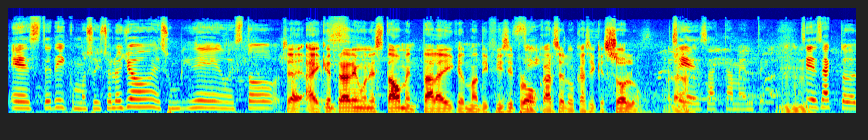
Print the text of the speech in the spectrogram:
este, di, como soy solo yo, es un video, es todo. O sea, hay que entrar en un estado mental ahí que es más difícil Sí. provocárselo casi que solo. Sí, exactamente. Sí, exacto.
